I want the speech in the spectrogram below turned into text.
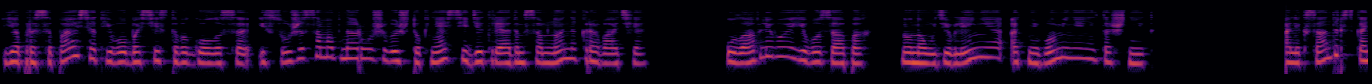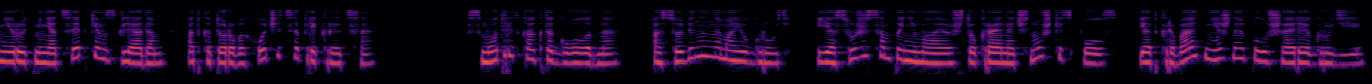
Я просыпаюсь от его басистого голоса и с ужасом обнаруживаю, что князь сидит рядом со мной на кровати. Улавливаю его запах, но на удивление от него меня не тошнит. Александр сканирует меня цепким взглядом, от которого хочется прикрыться. Смотрит как-то голодно, особенно на мою грудь, я с ужасом понимаю, что край ночнушки сполз и открывает нежное полушарие груди.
